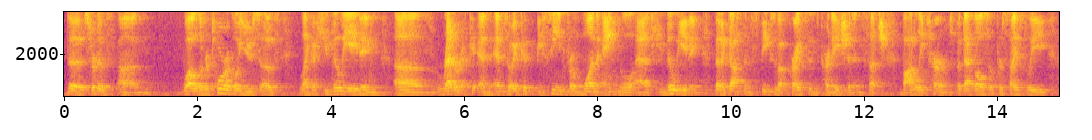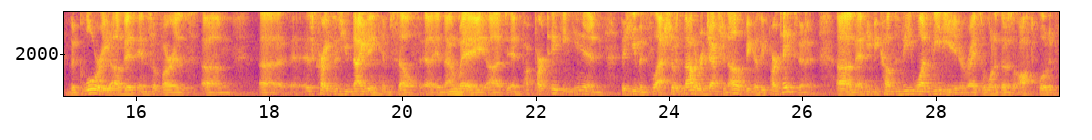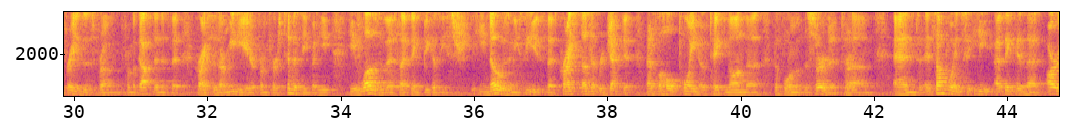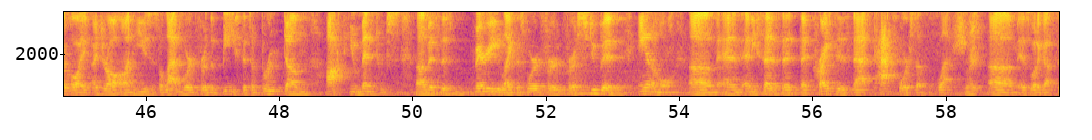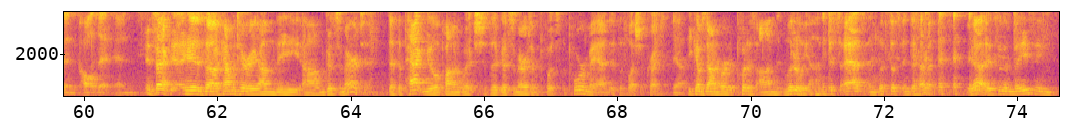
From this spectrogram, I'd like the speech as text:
the sort of um, well, the rhetorical use of like a humiliating um, rhetoric, and and so it could be seen from one angle as humiliating that Augustine speaks about Christ's incarnation in such bodily terms, but that's also precisely the glory of it insofar as. Um, as Christ is uniting himself uh, in that way uh, to, and pa- partaking in the human flesh. So it's not a rejection of because he partakes in it, um, and he becomes the one mediator, right? So one of those oft quoted phrases from from Augustine is that Christ is our mediator from First Timothy. But he he loves this, I think, because he sh- he knows and he sees that Christ doesn't reject it. That's the whole point of taking on the the form of the servant. Right. Um, and at some points, he I think in that article I, I draw on, he uses a Latin word for the beast. It's a brute dumb ac jumentus. Um, it's this very like this word for, for a stupid animal. Um, and and he says that that Christ is that pack horse of the flesh. Right. Um, is what Augustine calls it. And In fact, his uh, commentary on the um, Good Samaritan, that the pack mule upon which the Good Samaritan puts the poor man is the flesh of Christ. Yeah. He comes down in order to put us on, literally on his ass and lift us into heaven. yeah, it's an amazing,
